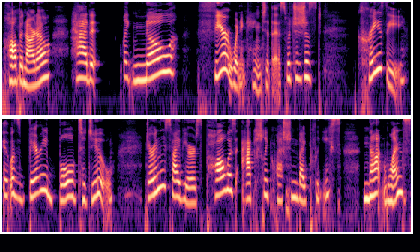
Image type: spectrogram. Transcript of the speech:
Paul Bernardo, had like no fear when it came to this, which is just crazy. It was very bold to do. During these five years, Paul was actually questioned by police not once,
